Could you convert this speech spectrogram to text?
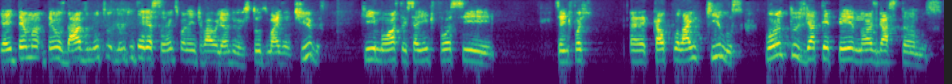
e aí tem, uma, tem uns dados muito, muito interessantes quando a gente vai olhando estudos mais antigos, que mostram que se a gente fosse, se a gente fosse é, calcular em quilos quantos de ATP nós gastamos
